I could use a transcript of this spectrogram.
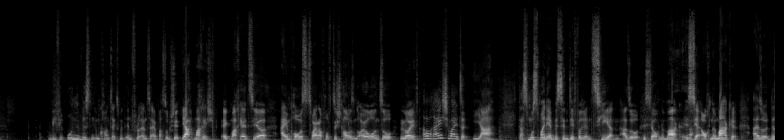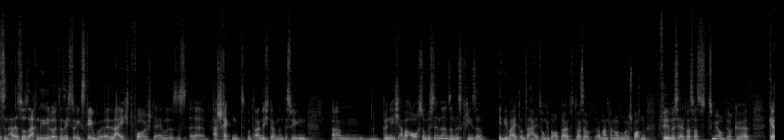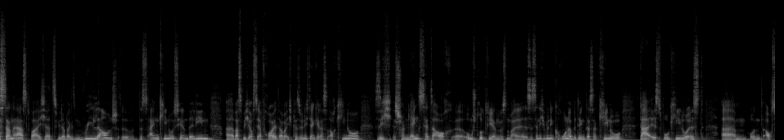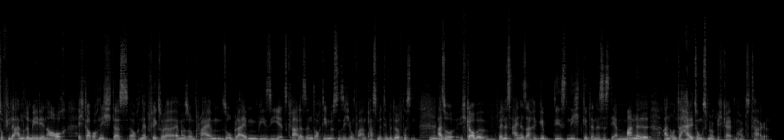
wie viel Unwissen im Kontext mit Influencer einfach so besteht. Ja, mache ich. Ich mache jetzt hier ein Post, 250.000 Euro und so, läuft. Aber Reichweite, ja. Das muss man ja ein bisschen differenzieren. Also ist ja auch eine Marke. Ist ne? ja auch eine Marke. Also das sind alles so Sachen, die die Leute sich so extrem äh, leicht vorstellen. Und das ist äh, erschreckend und ernüchternd. Und deswegen ähm, bin ich aber auch so ein bisschen in einer Sinneskrise inwieweit Unterhaltung überhaupt läuft. Du hast ja auch am Anfang darüber gesprochen. Film ist ja etwas, was zu mir irgendwie auch gehört. Gestern erst war ich jetzt wieder bei diesem Relaunch äh, des einen Kinos hier in Berlin, äh, was mich auch sehr freut. Aber ich persönlich denke, dass auch Kino sich schon längst hätte auch äh, umstrukturieren müssen, weil es ist ja nicht unbedingt Corona-bedingt, dass das Kino da ist, wo Kino ist ähm, und auch so viele andere Medien auch. Ich glaube auch nicht, dass auch Netflix oder Amazon Prime so bleiben, wie sie jetzt gerade sind. Auch die müssen sich irgendwo anpassen mit den Bedürfnissen. Mhm. Also ich glaube, wenn es eine Sache gibt, die es nicht gibt, dann ist es der Mangel an Unterhaltungsmöglichkeiten heutzutage.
